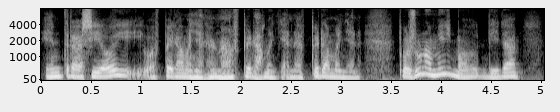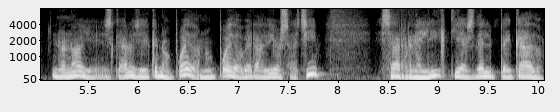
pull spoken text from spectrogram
¿Entra así hoy o espera mañana? No, espera mañana, espera mañana. Pues uno mismo dirá, no, no, es claro, es que no puedo, no puedo ver a Dios así esas reliquias del pecado,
